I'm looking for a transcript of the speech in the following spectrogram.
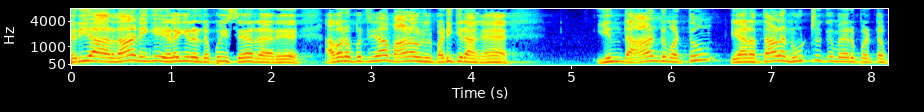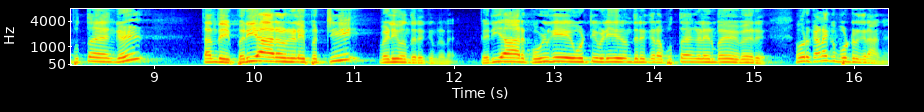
பெரியார் தான் நீங்க இளைஞர்கள்ட்ட போய் சேர்றாரு. அவரை பற்றி தான் மாணவர்கள் படிக்கிறாங்க. இந்த ஆண்டு மட்டும் ஏறத்தாழ நூற்றுக்கும் மேற்பட்ட புத்தகங்கள் தந்தை பெரியார் அவர்களை பற்றி வெளிவந்திருக்கின்றன. பெரியார் கொள்கையை ஒட்டி வெளிவந்திருக்கிற புத்தகங்கள் என்பவை வேறு. ஒரு கணக்கு போட்டிருக்கிறாங்க.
